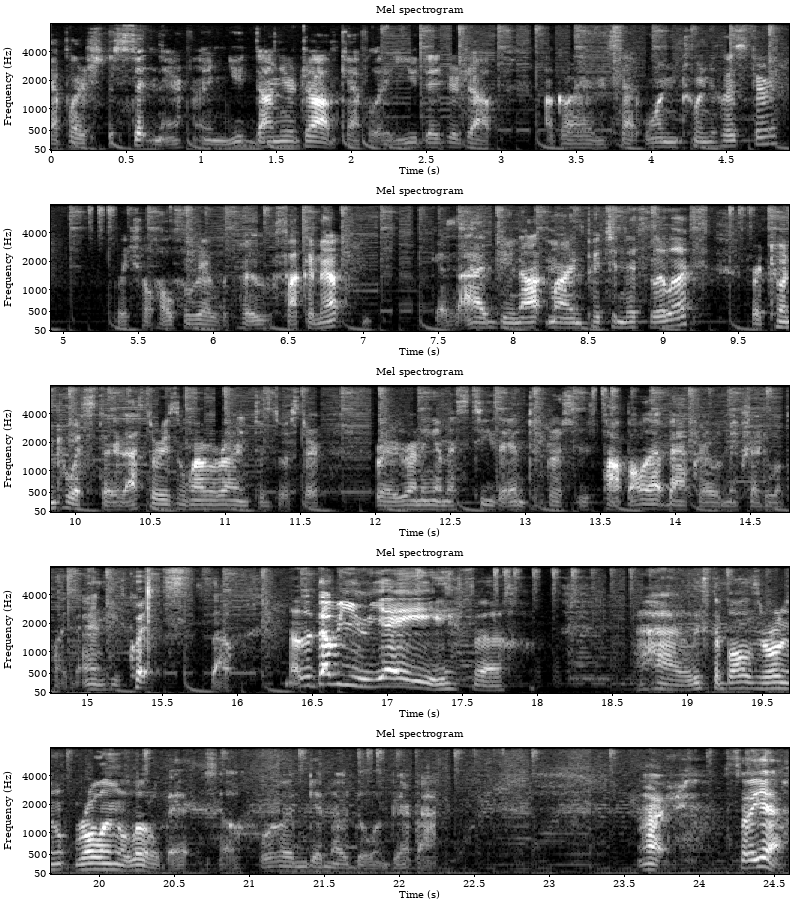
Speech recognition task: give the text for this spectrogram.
Kepler's just sitting there. I mean, you've done your job, Kepler. You did your job. I'll go ahead and set one Twin Twister, which will hopefully be able to fuck him up. Because I do not mind pitching this Lilith for Twin Twister. That's the reason why we're running Twin Twister. We're running MSTs and Twin Twisters. Pop all that back row and make sure I do a place. And he quits. So, another W, yay! So, ah, at least the ball's rolling, rolling a little bit. So, we'll go ahead and get another duel and be right back. Alright, so yeah.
